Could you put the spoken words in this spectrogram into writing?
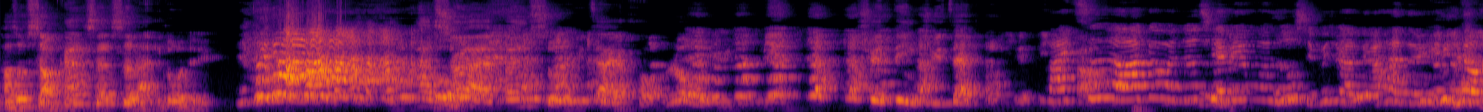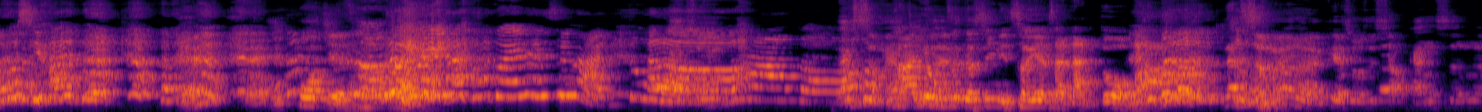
他说小干参是懒惰的鱼，它虽然分属于在红肉鱼里面，却定居在同一个地方。白痴啊！根本就前面问说喜不喜欢流汗的鱼，我不喜欢。哎，我破解他了。对，关键是懒惰。Hello，Hello。那什么样？他用这个心理测验才懒惰吧？那什么样的人可以说是小干生呢？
